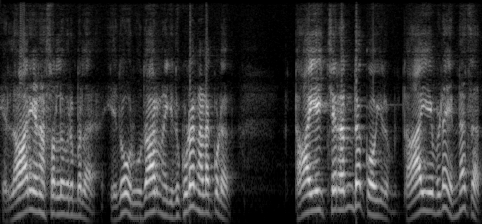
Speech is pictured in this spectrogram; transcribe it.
எல்லாரையும் நான் சொல்ல விரும்பல. ஏதோ ஒரு உதாரணம். இது கூட நடக்கூடாது. தாயை சிறந்த கோயிலும். தாயை விட என்ன சார்?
